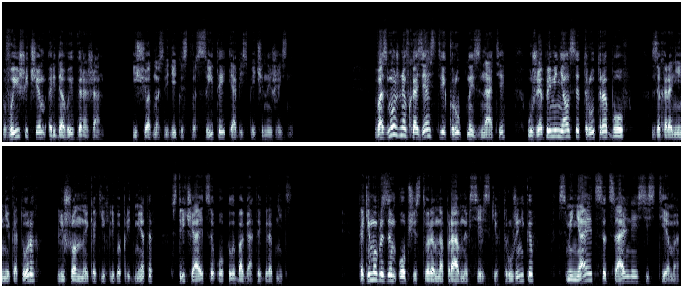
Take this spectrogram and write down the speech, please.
выше, чем рядовых горожан. Еще одно свидетельство сытой и обеспеченной жизни. Возможно, в хозяйстве крупной знати уже применялся труд рабов, захоронение которых, лишенное каких-либо предметов, встречается около богатых гробниц. Таким образом, общество равноправных сельских тружеников сменяет социальная система,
